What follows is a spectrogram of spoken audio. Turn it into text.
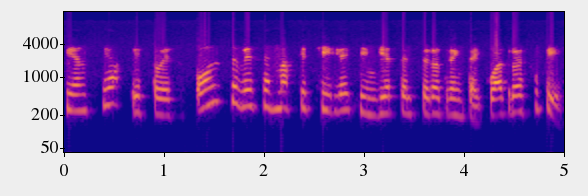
ciencia, esto es 11 veces más que Chile, que invierte el 0,34% de su PIB.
